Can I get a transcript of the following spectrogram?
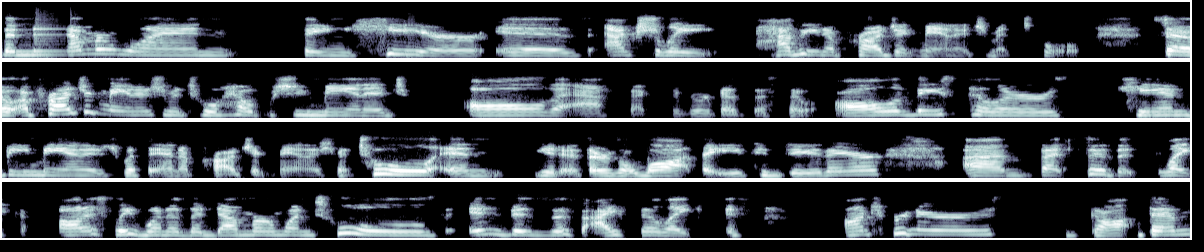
the number one thing here is actually having a project management tool. So a project management tool helps you manage all the aspects of your business. So all of these pillars can be managed within a project management tool and you know there's a lot that you can do there um, but so that like honestly one of the number one tools in business i feel like if entrepreneurs got them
